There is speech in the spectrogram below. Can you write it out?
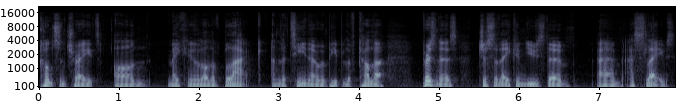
concentrate on making a lot of black and Latino and people of color prisoners just so they can use them um, as slaves.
